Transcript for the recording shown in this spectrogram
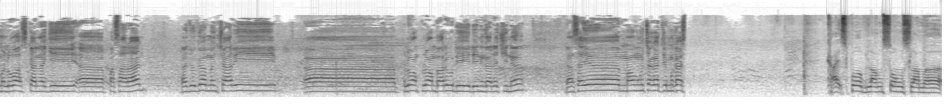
meluaskan lagi uh, pasaran dan juga mencari uh, peluang-peluang baru di, di negara China dan saya mahu mengucapkan terima kasih KEXPO berlangsung selama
